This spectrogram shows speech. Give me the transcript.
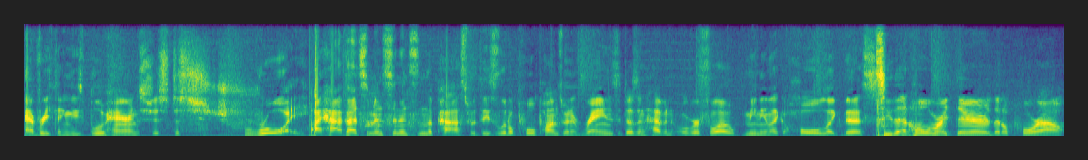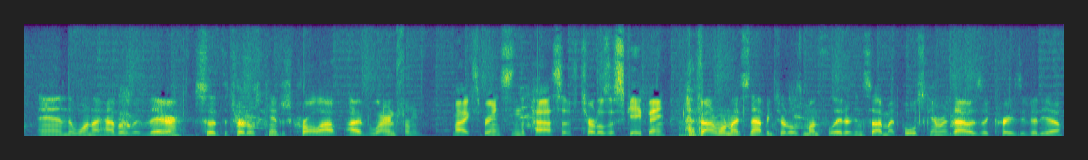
everything. These blue herons just destroy. I have had some incidents in the past with these little pool ponds when it rains. It doesn't have an overflow, meaning like a hole like this. See that hole right there that'll pour out and the one I have over there so that the turtles can't just crawl out. I've learned from my experiences in the past of turtles escaping. I found one of my snapping turtles months later inside my pool skimmer. That was a crazy video.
